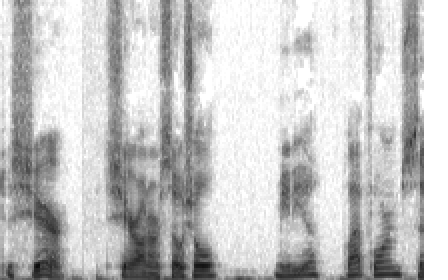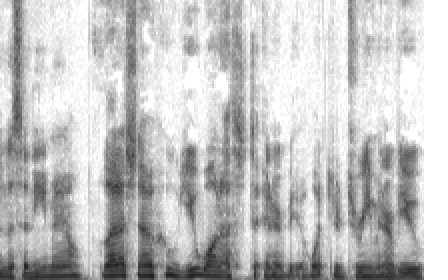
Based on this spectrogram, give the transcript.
Just share. Share on our social media platforms. Send us an email. Let us know who you want us to interview, what your dream interview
